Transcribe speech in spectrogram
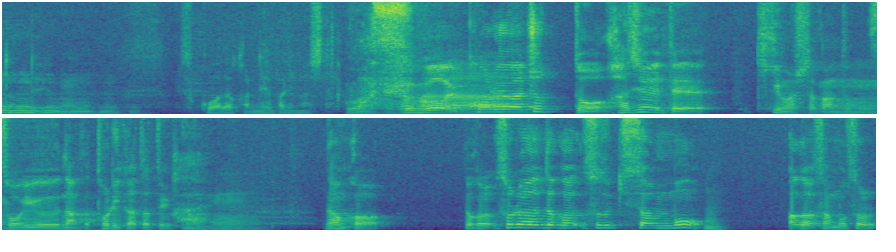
ったんでそこはだから粘りました。うわすごい。これはちょっと初めて聞きました監督、そういうなんか撮り方というか、はい。なんかだからそれはだから鈴木さんも、阿川さんもそれ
